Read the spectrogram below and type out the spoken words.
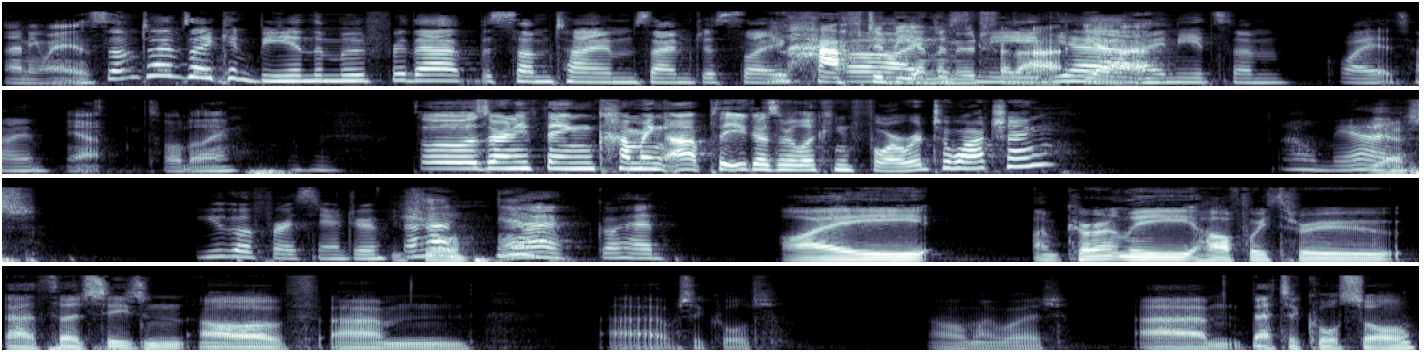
But anyways. Sometimes I can be in the mood for that, but sometimes I'm just like You have to "Oh, be I in the just mood for that." Yeah, Yeah. I need some quiet time. Yeah, totally. So is there anything coming up that you guys are looking forward to watching? Oh man, Yes. You go first, Andrew. You Go sure? ahead. Yeah. Yeah. go ahead. I I'm currently halfway through uh, third season of um, uh, what's it called? Oh my word! Um, Better Call Saul.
